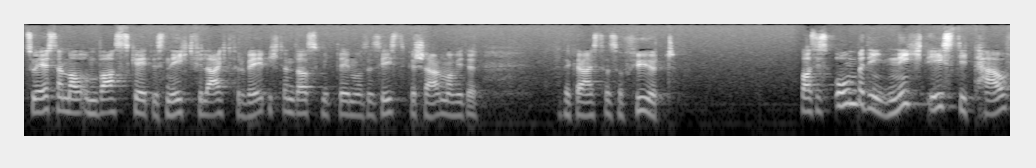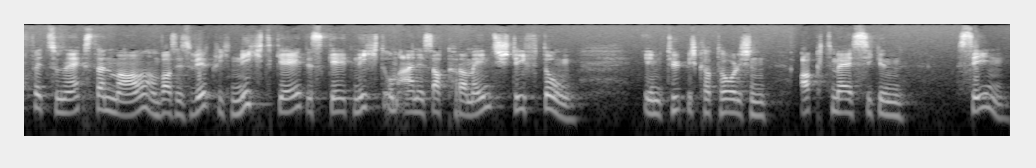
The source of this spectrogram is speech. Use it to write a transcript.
zuerst einmal, um was geht es nicht? Vielleicht verwebe ich dann das mit dem, was es ist. Wir schauen mal, wie der, der Geist also führt. Was es unbedingt nicht ist, die Taufe zunächst einmal, und was es wirklich nicht geht, es geht nicht um eine Sakramentsstiftung im typisch katholischen aktmäßigen Sinn.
